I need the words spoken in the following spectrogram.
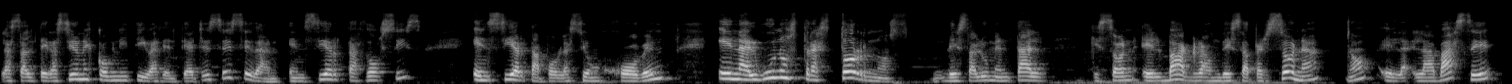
Las alteraciones cognitivas del THC se dan en ciertas dosis, en cierta población joven, en algunos trastornos de salud mental que son el background de esa persona, ¿no? La base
